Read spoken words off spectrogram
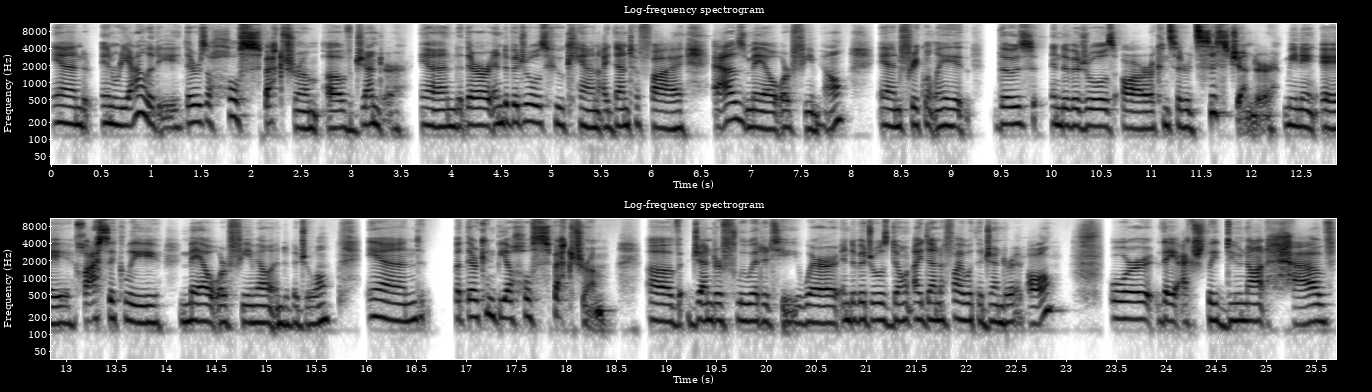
And in reality, there's a whole spectrum of gender. And there are individuals who can identify as male or female. And frequently, those individuals are considered cisgender, meaning a classically male or female individual. And but there can be a whole spectrum of gender fluidity where individuals don't identify with a gender at all, or they actually do not have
